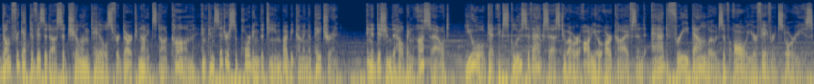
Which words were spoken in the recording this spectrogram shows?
don't forget to visit us at chillingtalesfordarknights.com and consider supporting the team by becoming a patron. In addition to helping us out, you will get exclusive access to our audio archives and ad free downloads of all your favorite stories,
